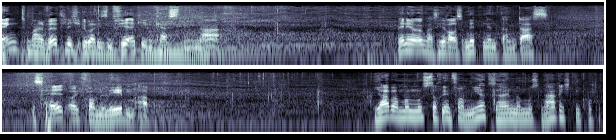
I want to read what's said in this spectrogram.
denkt mal wirklich über diesen viereckigen Kasten nach. Wenn ihr irgendwas hieraus mitnimmt, dann das. Es hält euch vom Leben ab. Ja, aber man muss doch informiert sein, man muss Nachrichten gucken.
